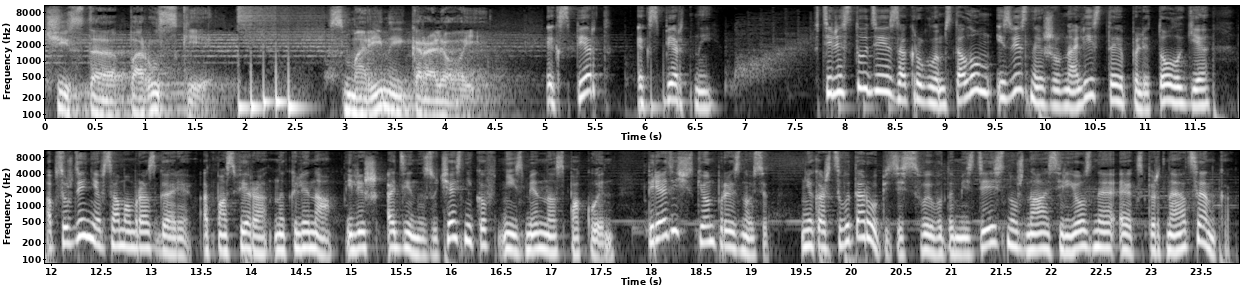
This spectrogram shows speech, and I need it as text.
Чисто по-русски. С Мариной Королевой. Эксперт экспертный. В телестудии за круглым столом известные журналисты, политологи. Обсуждение в самом разгаре, атмосфера накалена. И лишь один из участников неизменно спокоен. Периодически он произносит «Мне кажется, вы торопитесь с выводами, здесь нужна серьезная экспертная оценка»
